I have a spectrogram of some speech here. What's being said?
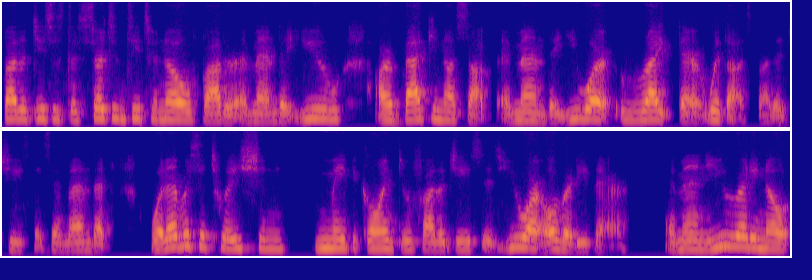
Father Jesus, the certainty to know, Father, amen, that you are backing us up, amen, that you are right there with us, Father Jesus, amen, that whatever situation you may be going through, Father Jesus, you are already there, amen. You already know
